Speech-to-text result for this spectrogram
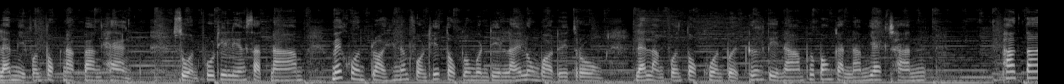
และมีฝนตกหนักบางแห่ง ส่วนผู้ที่เลี้ยงสัตว์น้ำ ไม่ควรปล่อยให้น้ำฝนที่ตกลงบนดินไหลลงบ่อโดยตรง และหลังฝนตกควรเปิดเครื่องตีน้ำเพื่อป้องกันน้ำแยกชั้นภาคใต้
